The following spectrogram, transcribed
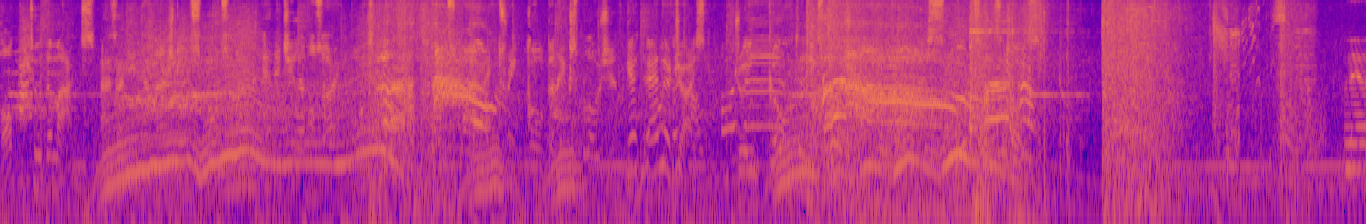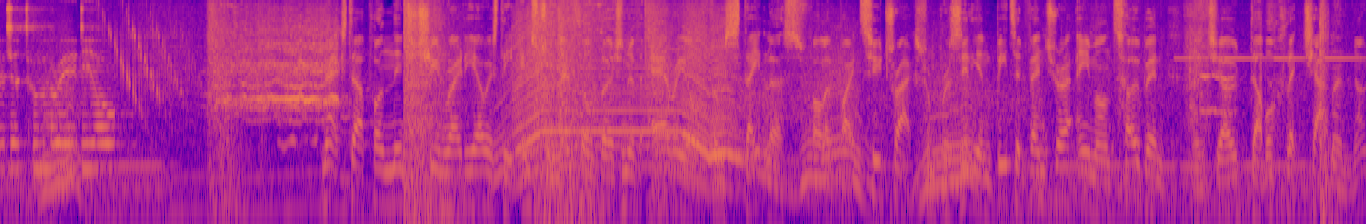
levels top to the max. As an international sportsman, energy levels are important. That's why I drink Golden Explosion. Get energized. Drink Golden Explosion. Sportsman's choice. Next up on Ninja Tune Radio is the instrumental version of Ariel from Stateless, followed by two tracks from Brazilian beat adventurer Amon Tobin and Joe Double Click Chapman. No-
